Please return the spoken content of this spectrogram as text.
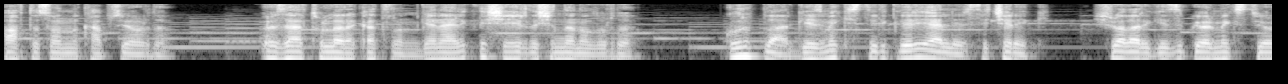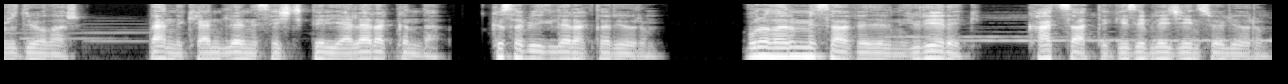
hafta sonunu kapsıyordu. Özel turlara katılım genellikle şehir dışından olurdu. Gruplar gezmek istedikleri yerleri seçerek şuraları gezip görmek istiyoruz diyorlar. Ben de kendilerine seçtikleri yerler hakkında kısa bilgiler aktarıyorum. Buraların mesafelerini yürüyerek kaç saatte gezebileceğini söylüyorum.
